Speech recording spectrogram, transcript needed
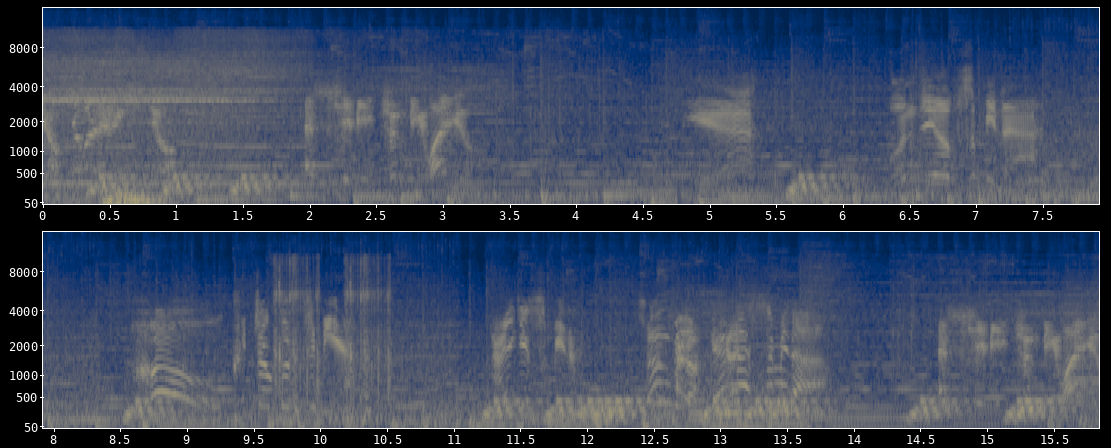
명령을 내리시죠. SCB 준비 완료. 예, 문제 없습니다. 호, 그 정도쯤이야. 알겠습니다. 준비 끝났습니다. SCB 준비 완료.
